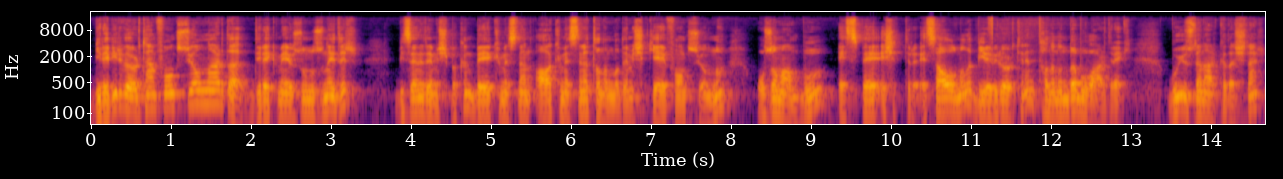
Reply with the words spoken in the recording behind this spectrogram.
Birebir ve örten fonksiyonlarda direkt mevzumuz nedir? Bize ne demiş bakın B kümesinden A kümesine tanımla demiş G fonksiyonunu. O zaman bu SB eşittir SA olmalı. Birebir örtenin tanımında bu var direkt. Bu yüzden arkadaşlar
